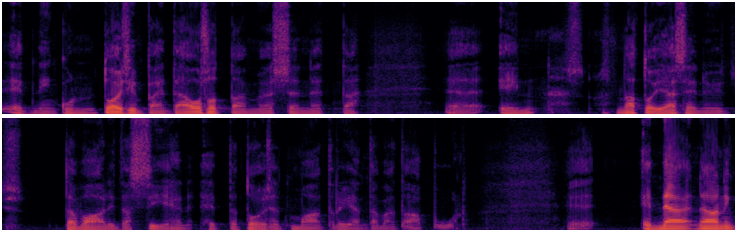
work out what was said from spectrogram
et niin kuin toisinpäin tämä osoittaa myös sen, että ei NATO-jäsenyyttä vaadita siihen, että toiset maat rientävät apuun. E, et nämä, nämä on niin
